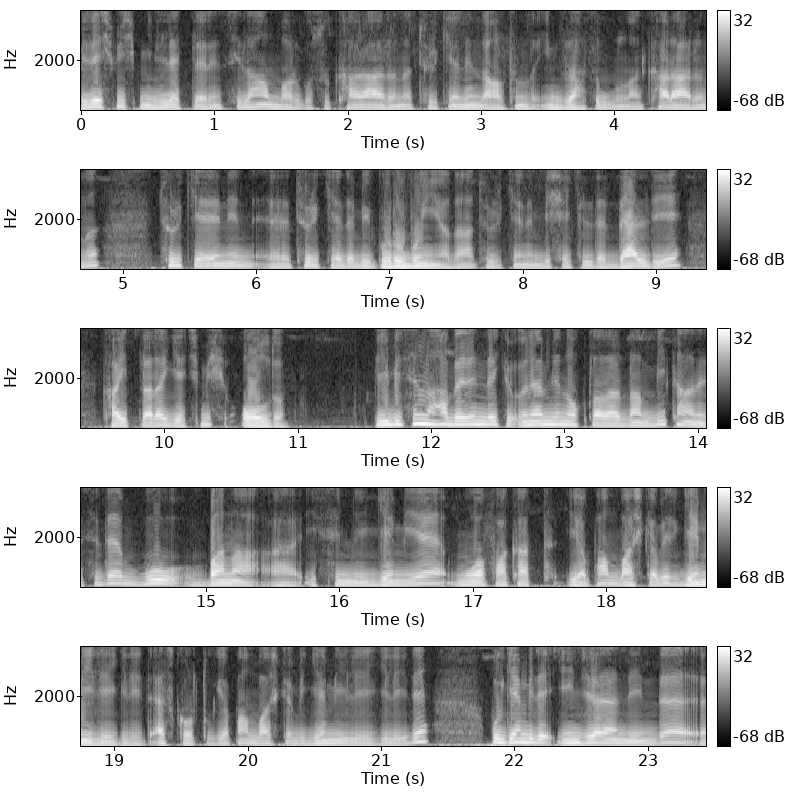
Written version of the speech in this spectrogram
Birleşmiş Milletler'in silah ambargosu kararını, Türkiye'nin de altında imzası bulunan kararını Türkiye'nin e, Türkiye'de bir grubun ya da Türkiye'nin bir şekilde deldiği kayıtlara geçmiş oldu. BBC'nin haberindeki önemli noktalardan bir tanesi de bu Bana e, isimli gemiye muvaffakat yapan başka bir gemiyle ilgiliydi. Eskortluk yapan başka bir gemiyle ilgiliydi. Bu gemi de incelendiğinde e,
